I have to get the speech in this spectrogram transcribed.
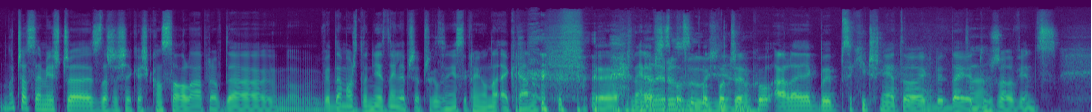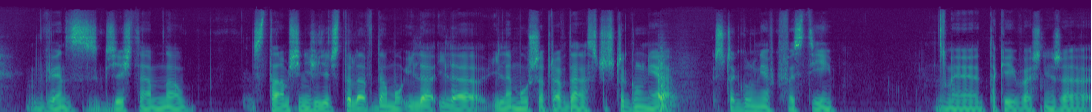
No czasem jeszcze zdarza się jakaś konsola, prawda? No, wiadomo, że to nie jest najlepsze przechodzenie z ekranu na ekran. Najlepszy sposób rozluźnia, odpoczynku, ale jakby psychicznie to jakby daje Tak. dużo, więc, więc gdzieś tam no, staram się nie siedzieć tyle w domu, ile, ile, ile muszę, prawda? Szcz- Szczególnie, szczególnie w kwestii e, takiej właśnie, że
